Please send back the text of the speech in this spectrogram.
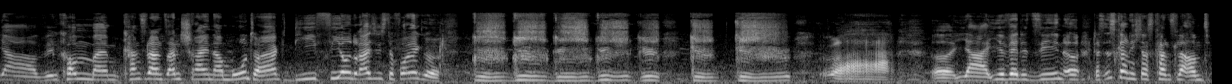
Ja, willkommen beim Kanzlerns Anschreien am Montag, die 34. Folge. Äh, ja, ihr werdet sehen, äh, das ist gar nicht das Kanzleramt.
